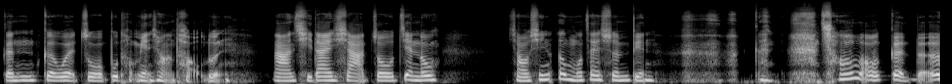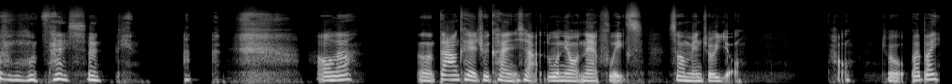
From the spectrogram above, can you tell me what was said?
跟各位做不同面向的讨论。那期待下周见喽！小心恶魔在身边，干超老梗的恶魔在身边。好啦，嗯、大家可以去看一下，如果你有 Netflix 上面就有。好，就拜拜。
